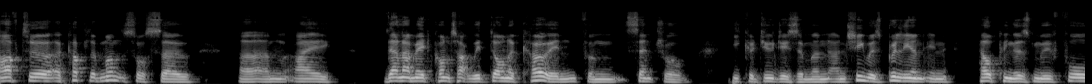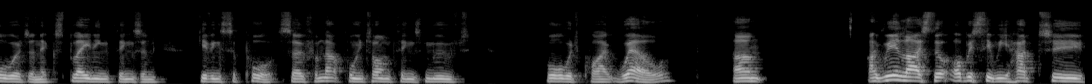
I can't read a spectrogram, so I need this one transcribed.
after a couple of months or so, um, I then I made contact with Donna Cohen from Central Eco Judaism, and, and she was brilliant in helping us move forward and explaining things and giving support. So from that point on, things moved forward quite well. Um, I realized that obviously we had to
